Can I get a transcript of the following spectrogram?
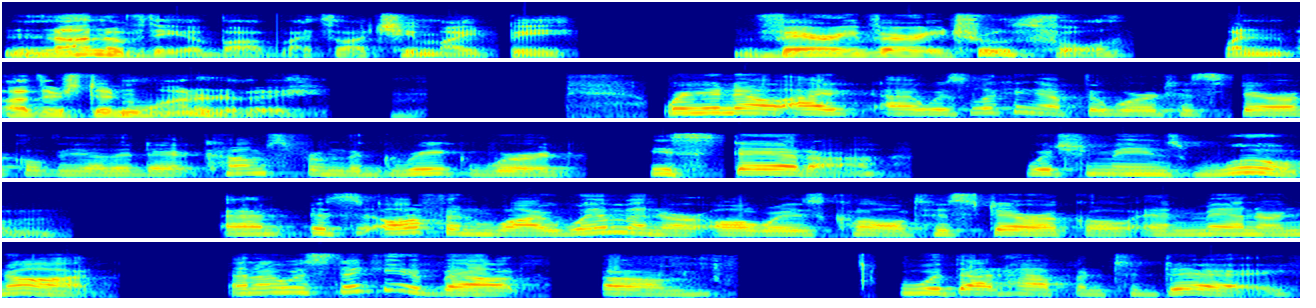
none of the above. I thought she might be very, very truthful when others didn't want her to be. Well, you know, I, I was looking up the word hysterical the other day. It comes from the Greek word hystera, which means womb. And it's often why women are always called hysterical and men are not. And I was thinking about um, would that happen today?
